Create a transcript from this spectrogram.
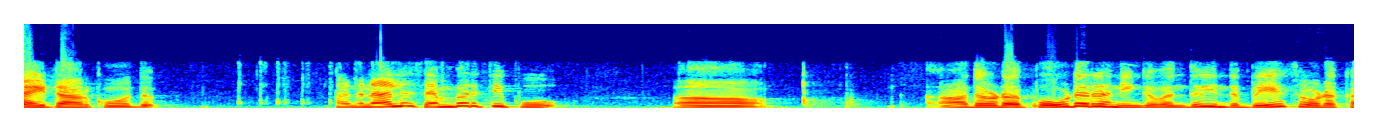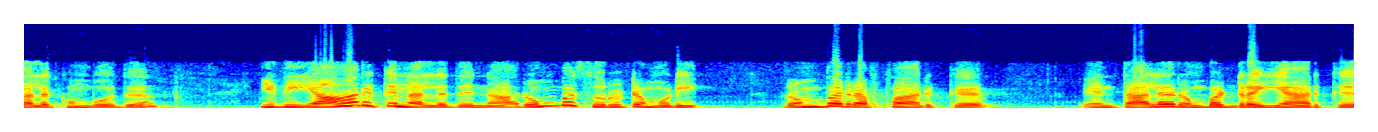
லைட்டா இருக்கும் அது. அதனால செம்பருத்தி பூ அதோட பவுடரை நீங்க வந்து இந்த பேஸோட கலக்கும்போது இது யாருக்கு நல்லதுன்னா ரொம்ப சுருட்ட முடி ரொம்ப ரஃப்பா இருக்கு என் தலை ரொம்ப ட்ரையா இருக்கு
